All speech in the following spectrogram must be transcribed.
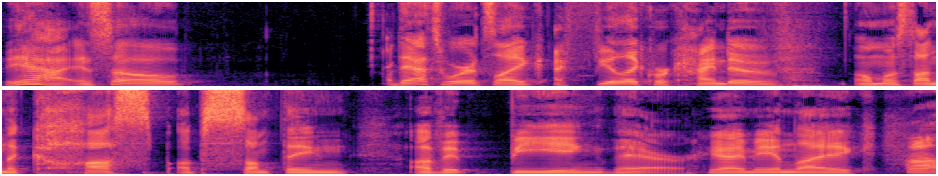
Yeah, and so that's where it's like I feel like we're kind of almost on the cusp of something of it being there. You know I mean? Like Uh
